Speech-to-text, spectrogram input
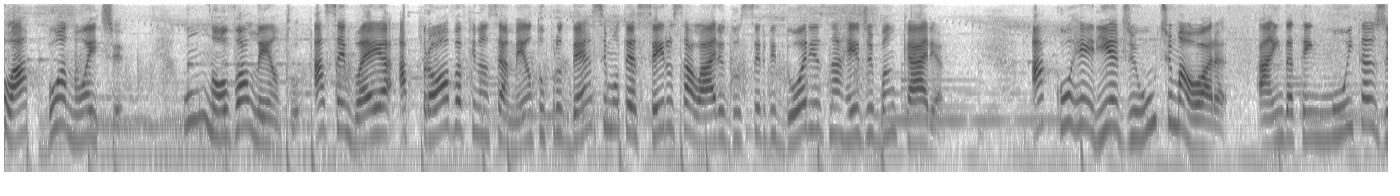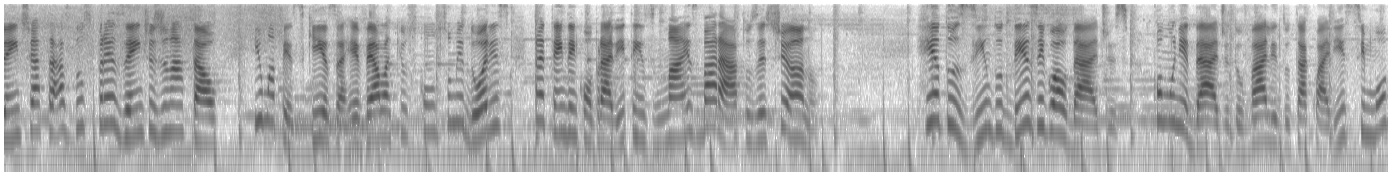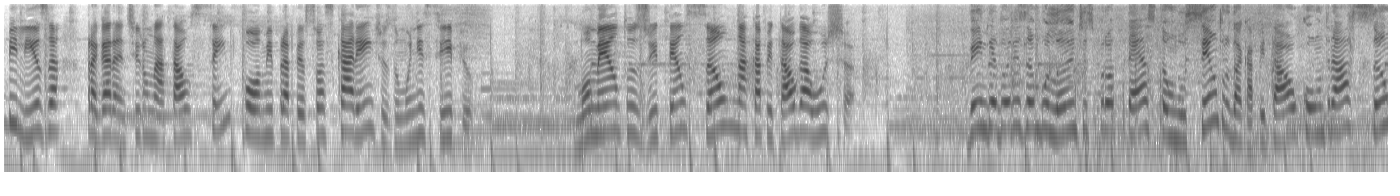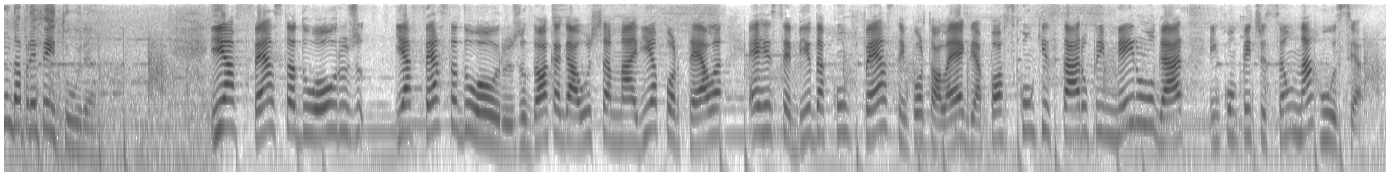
Olá, boa noite. Um novo alento. A Assembleia aprova financiamento para o 13º salário dos servidores na rede bancária. A correria de última hora. Ainda tem muita gente atrás dos presentes de Natal. E uma pesquisa revela que os consumidores pretendem comprar itens mais baratos este ano. Reduzindo desigualdades. Comunidade do Vale do Taquari se mobiliza para garantir um Natal sem fome para pessoas carentes no município. Momentos de tensão na capital gaúcha. Vendedores ambulantes protestam no centro da capital contra a ação da prefeitura. E a festa do ouro e a festa do ouro, judoca gaúcha Maria Portela é recebida com festa em Porto Alegre após conquistar o primeiro lugar em competição na Rússia.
